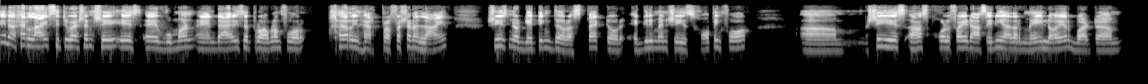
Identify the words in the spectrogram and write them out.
you know her life situation she is a woman and there is a problem for her in her professional life. She is not getting the respect or agreement she is hoping for. Um, she is as qualified as any other male lawyer but um,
